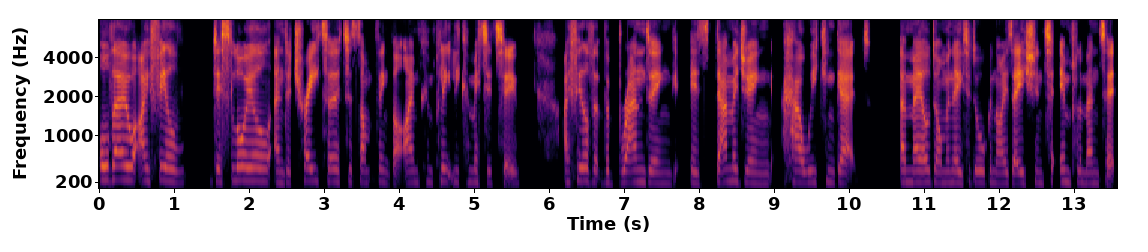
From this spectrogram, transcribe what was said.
although I feel disloyal and a traitor to something that I'm completely committed to, I feel that the branding is damaging how we can get a male dominated organization to implement it.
